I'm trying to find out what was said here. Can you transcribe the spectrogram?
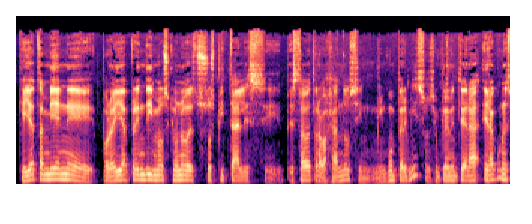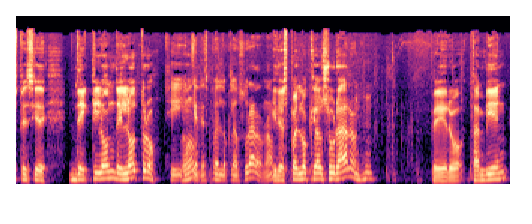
que ya también eh, por ahí aprendimos que uno de estos hospitales eh, estaba trabajando sin ningún permiso, simplemente era, era una especie de, de clon del otro. Sí, ¿no? y que después lo clausuraron, ¿no? Y después lo clausuraron. Pero también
